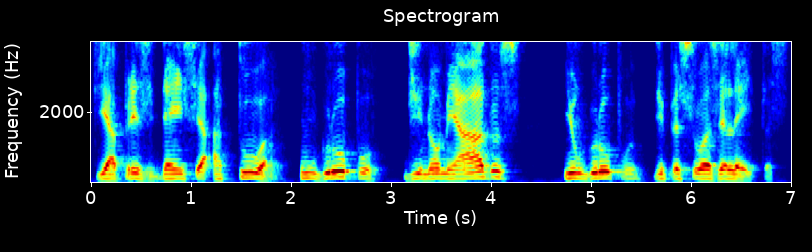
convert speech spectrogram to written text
que a presidência atua, um grupo de nomeados e um grupo de pessoas eleitas.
